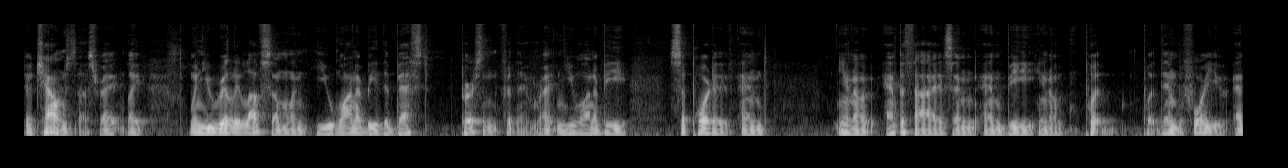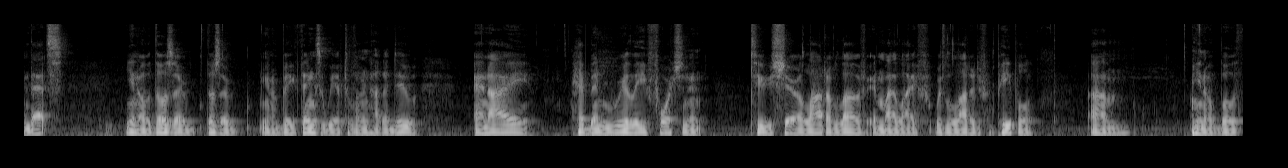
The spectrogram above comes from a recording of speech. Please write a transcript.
It challenges us, right? Like when you really love someone, you want to be the best person for them, right? And you want to be supportive and you know empathize and and be you know put put them before you, and that's you know those are those are you know big things that we have to learn how to do. And I have been really fortunate to share a lot of love in my life with a lot of different people, um, you know, both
